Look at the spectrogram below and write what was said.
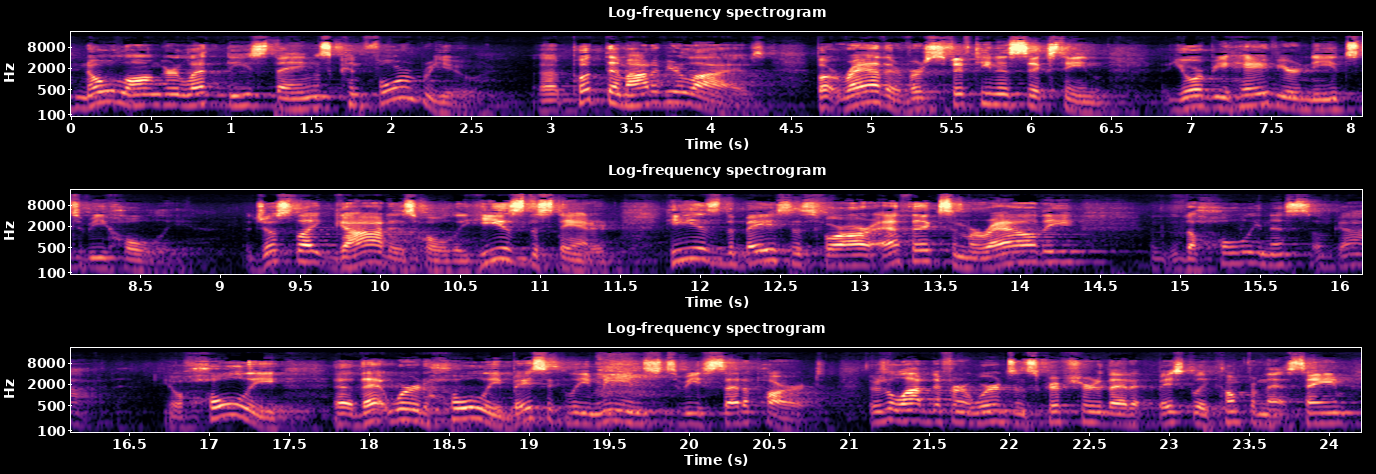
no longer let these things conform you. Uh, put them out of your lives. But rather, verse 15 and 16, your behavior needs to be holy. Just like God is holy, He is the standard. He is the basis for our ethics and morality, the holiness of God. You know, holy, uh, that word holy basically means to be set apart. There's a lot of different words in Scripture that basically come from that same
